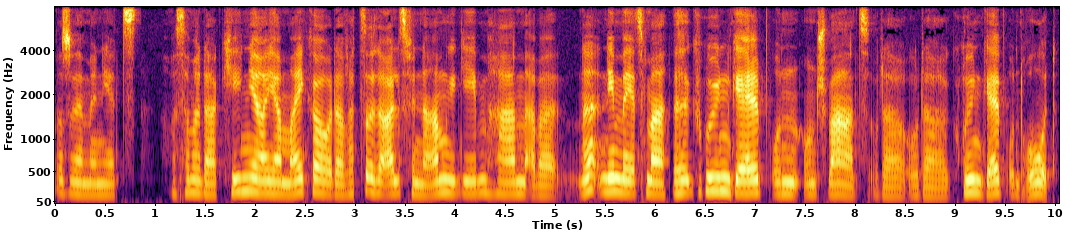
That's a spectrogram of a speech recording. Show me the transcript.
also wenn man jetzt was haben wir da, Kenia, Jamaika oder was soll da alles für Namen gegeben haben, aber ne, nehmen wir jetzt mal äh, grün, gelb und, und schwarz oder, oder grün, gelb und rot.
